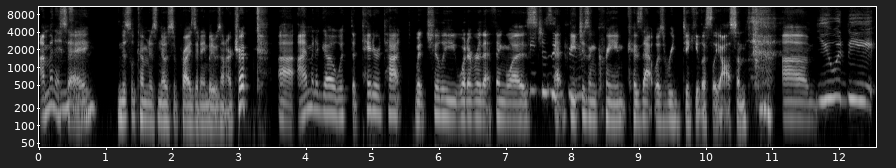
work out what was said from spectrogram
I'm gonna say Insane. and this will come as no surprise that anybody was on our trip. Uh, I'm gonna go with the tater tot with chili, whatever that thing was Beaches and Cream. Beaches and Cream, because that was ridiculously awesome. Um, You would be.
